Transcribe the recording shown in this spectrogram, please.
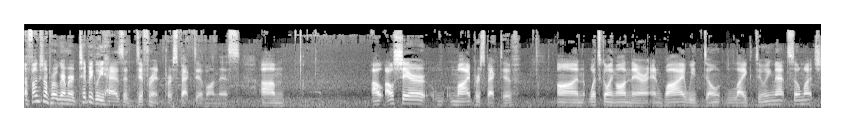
a functional programmer typically has a different perspective on this. Um, I'll, I'll share my perspective on what's going on there and why we don't like doing that so much.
